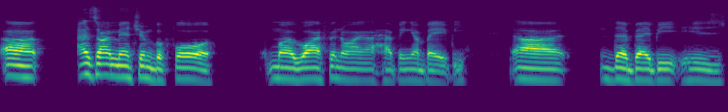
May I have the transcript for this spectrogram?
Uh, as I mentioned before, my wife and I are having a baby. Uh, the baby is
